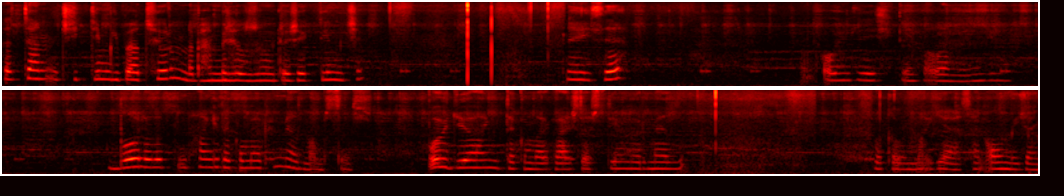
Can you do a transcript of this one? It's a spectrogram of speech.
Zaten çektiğim gibi atıyorum da ben biraz uzun video çektiğim için. Neyse. Oyuncu değişikliği falan bilmiyorum. Bu arada hangi takımı yapayım yazmamışsınız. Bu video hangi takımlar karşılaştığım yoruma yazın. Bakalım ya sen olmayacaksın.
